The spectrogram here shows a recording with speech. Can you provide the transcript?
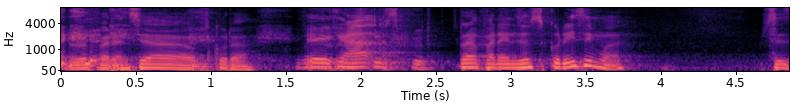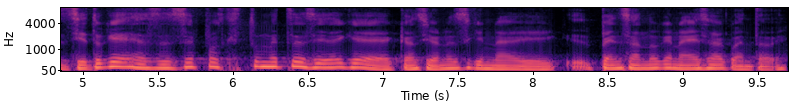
referencia oscura. Eh, ah, referencia oscurísima. Siento que es ese podcast tú metes así de que canciones que nadie, pensando que nadie se da cuenta, güey.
